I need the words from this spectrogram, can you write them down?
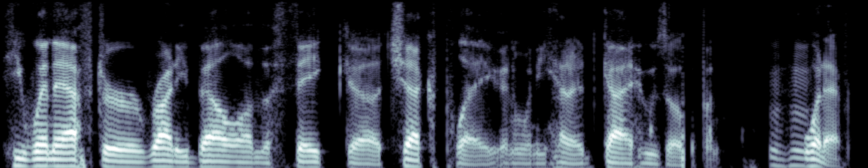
he went after Ronnie Bell on the fake uh, check play, and when he had a guy who was open, Mhm. whatever.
